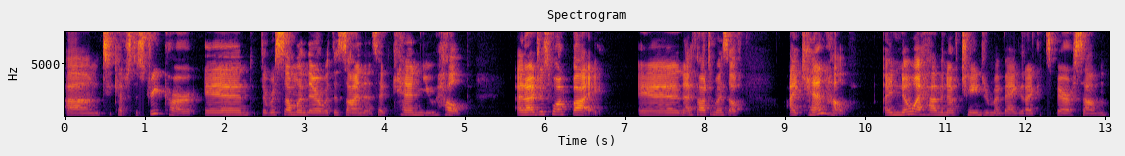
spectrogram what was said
um, to catch the streetcar, and there was someone there with a sign that said, Can you help? And I just walked by, and I thought to myself, I can help. I know I have enough change in my bag that I could spare some.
